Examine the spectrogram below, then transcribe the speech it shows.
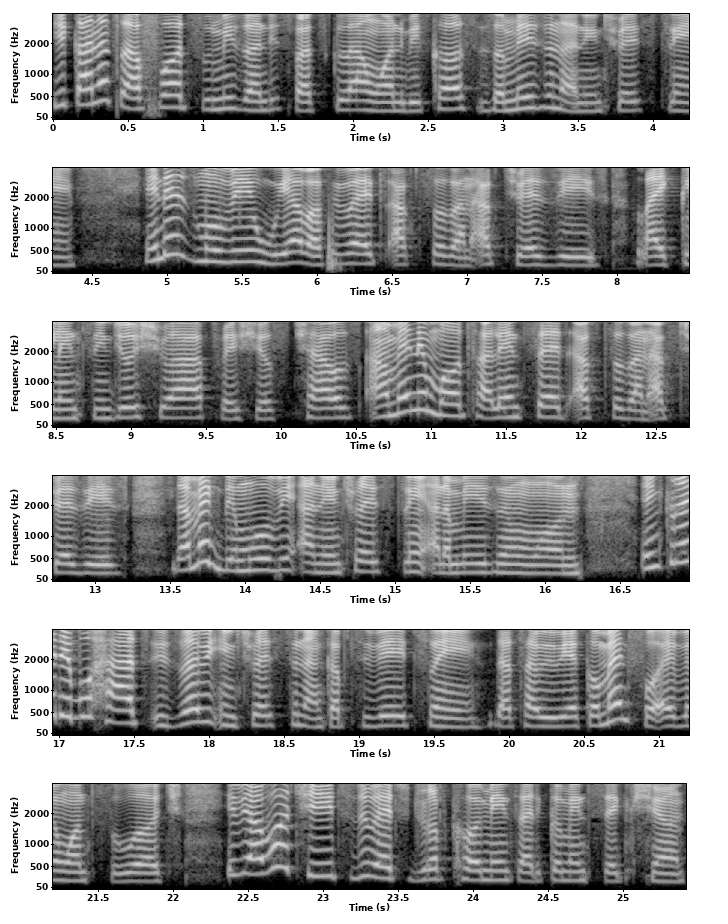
You cannot afford to miss on this particular one because it's amazing and interesting. In this movie, we have our favorite actors and actresses like Clinton Joshua, Precious Charles, and many more talented actors and actresses that make the movie an interesting and amazing one. Incredible Heart is very interesting and captivating that I will recommend for everyone to watch. If you have watched it, do it to drop comments at the comment section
